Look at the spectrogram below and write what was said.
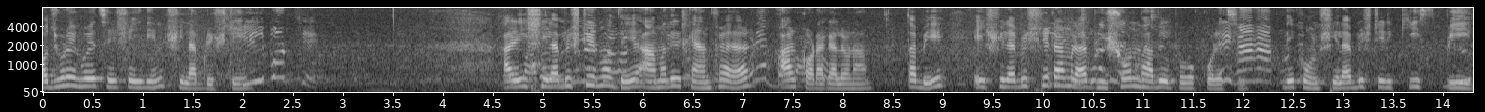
অঝোরে হয়েছে সেই দিন শিলাবৃষ্টি। আর এই শিলাবৃষ্টির মধ্যে আমাদের ক্যাম্প ফায়ার আর করা গেল না। তবে এই শিলাবৃষ্টিটা আমরা ভীষণভাবে উপভোগ করেছি। দেখুন, শিলাবৃষ্টির কী স্পিড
